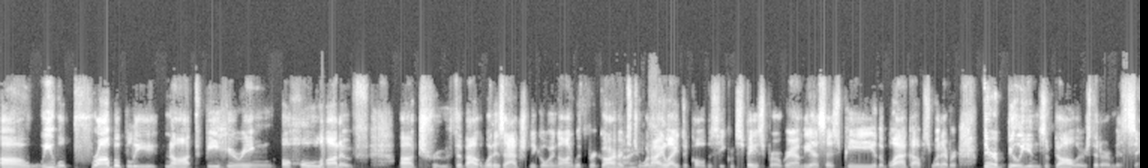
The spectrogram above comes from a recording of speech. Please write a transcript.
uh, we will probably not be hearing a whole lot of uh, truth about what is actually going on with regards right. to what I like to call the secret space program, the SSP, the Black Ops, whatever. There are billions of dollars that are missing.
